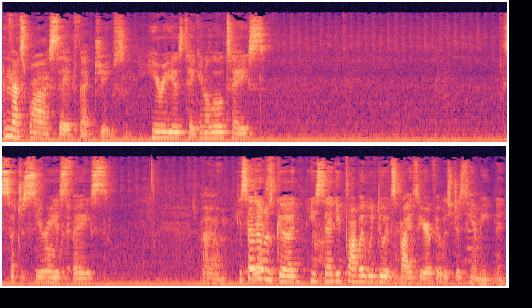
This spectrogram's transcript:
And that's why I saved that juice. Here he is taking a little taste. Such a serious face. Um, he says it was good. He said he probably would do it spicier if it was just him eating it.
